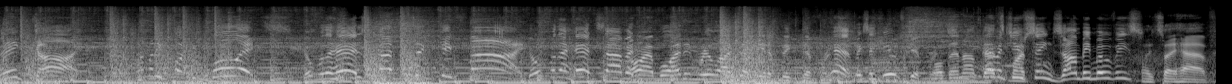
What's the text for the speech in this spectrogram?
Thank God. How many fucking bullets? Go for the head. It's got 65. Go for the head, Simon. All right. Well, I didn't realize that made a big difference. Yeah, it makes a huge difference. Well, then, uh, that's Haven't you seen zombie movies? Yes, I have.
